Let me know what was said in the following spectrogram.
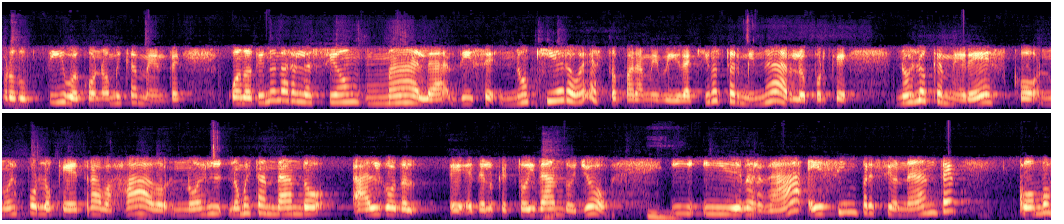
productivo económicamente, cuando tiene una relación mala, dice, no quiero esto para mi vida, quiero terminarlo porque no es lo que merezco, no es por lo que he trabajado, no, es, no me están dando algo de, eh, de lo que estoy dando yo. Y, y de verdad es impresionante cómo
